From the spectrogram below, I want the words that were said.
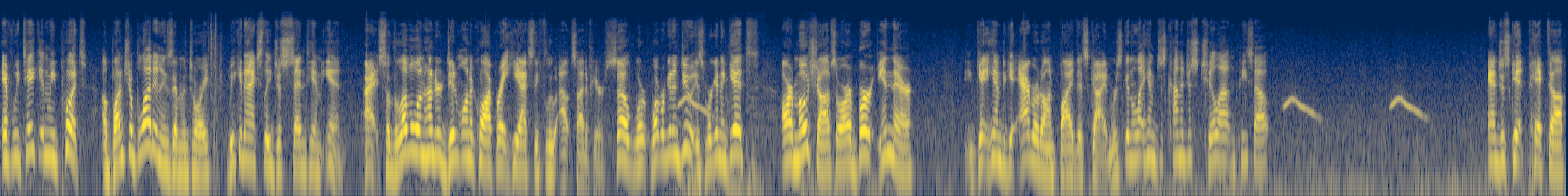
if we take and we put a bunch of blood in his inventory, we can actually just send him in. Alright, so the level 100 didn't want to cooperate. He actually flew outside of here. So we're, what we're going to do is we're going to get our Moschops or our Burt in there and get him to get aggroed on by this guy. And we're just going to let him just kind of just chill out and peace out. And just get picked up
